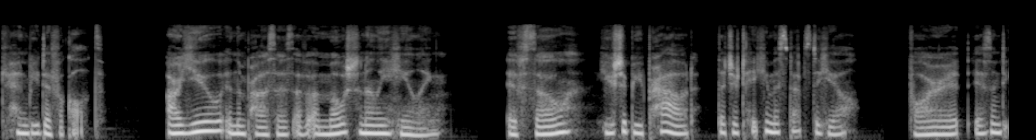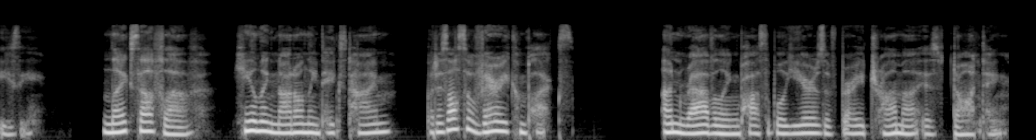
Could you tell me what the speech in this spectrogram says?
can be difficult. Are you in the process of emotionally healing? If so, you should be proud that you're taking the steps to heal, for it isn't easy. Like self-love, healing not only takes time, but is also very complex. Unraveling possible years of buried trauma is daunting.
